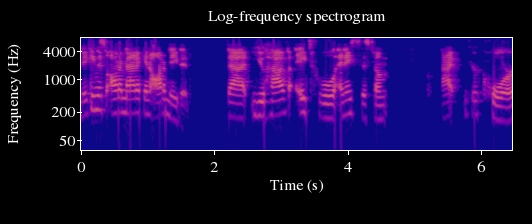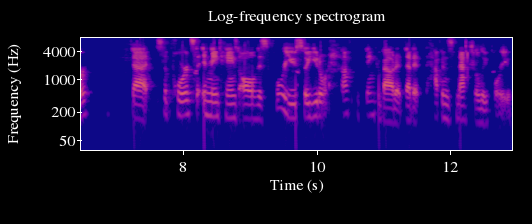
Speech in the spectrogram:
making this automatic and automated. That you have a tool and a system at your core that supports and maintains all of this for you so you don't have to think about it, that it happens naturally for you.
